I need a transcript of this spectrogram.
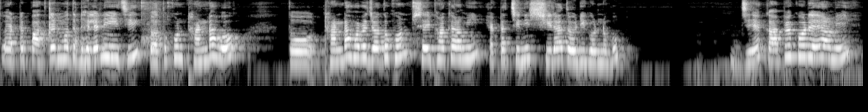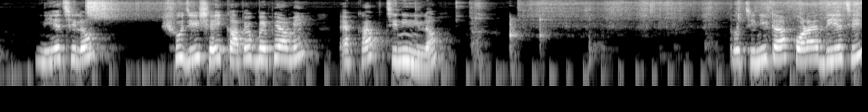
তো একটা পাত্রের মধ্যে ঢেলে নিয়েছি, ততক্ষণ ঠান্ডা হোক। তো ঠান্ডা হবে যতক্ষণ, সেই ফাঁকে আমি একটা চিনির শিরা তৈরি করে নেব। যে কাপে করে আমি নিয়েছিলাম সুজি, সেই কাপে মেপে আমি এক কাপ চিনি নিলাম। তো চিনিটা কড়ায় দিয়েছি।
